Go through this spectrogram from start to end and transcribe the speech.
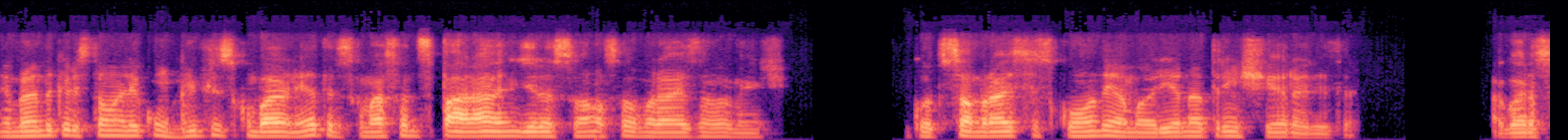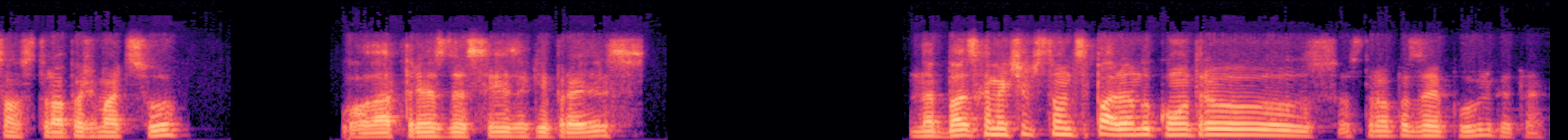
Lembrando que eles estão ali com rifles com baioneta, eles começam a disparar em direção aos samurais novamente. Enquanto os samurais se escondem, a maioria na trincheira ali, tá? Agora são as tropas de Matsu. Vou rolar 3d6 aqui pra eles. Na- Basicamente eles estão disparando contra os- as tropas da República, tá?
